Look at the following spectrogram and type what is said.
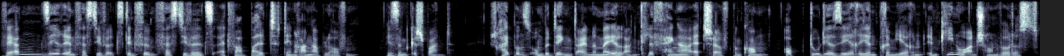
Werden Serienfestivals den Filmfestivals etwa bald den Rang ablaufen? Wir sind gespannt. Schreib uns unbedingt eine Mail an cliffhanger@shelf.com, ob du dir Serienpremieren im Kino anschauen würdest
